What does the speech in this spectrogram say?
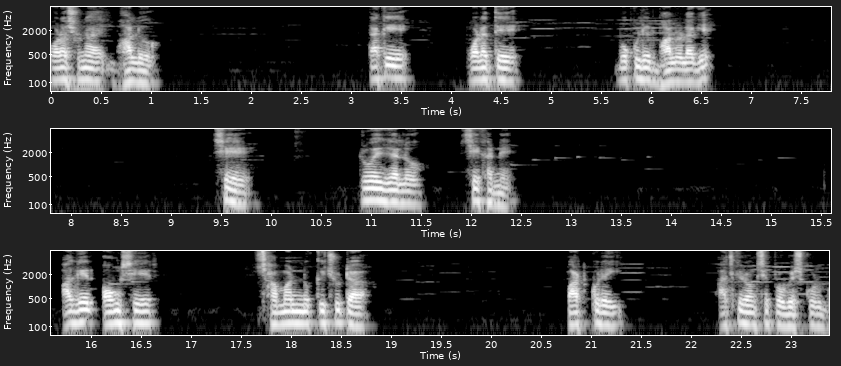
পড়াশোনায় ভালো, তাকে পড়াতে বকুলের ভালো লাগে। সে রয়ে গেল সেখানে আগের অংশের সামান্য কিছুটা পাঠ করেই আজকের অংশে প্রবেশ করব।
